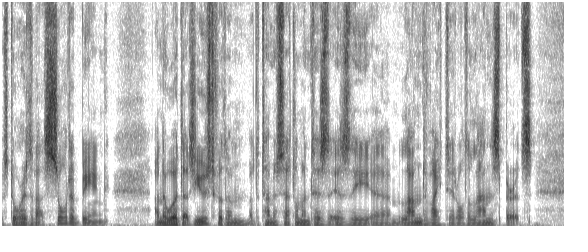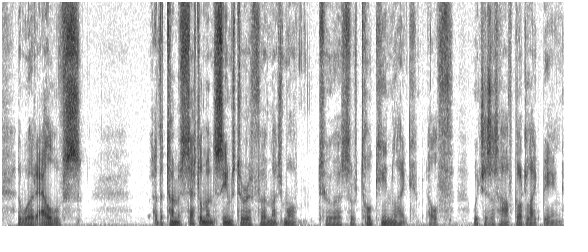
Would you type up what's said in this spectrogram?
stories of that sort of being, and the word that's used for them at the time of settlement is is the um, or the land spirits. The word elves at the time of settlement seems to refer much more to a sort of Tolkien-like elf, which is a half godlike being.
